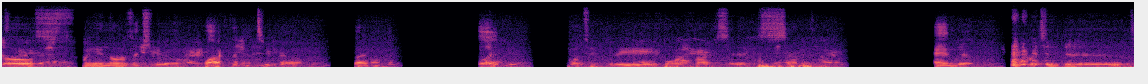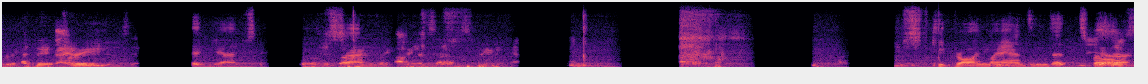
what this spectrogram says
So swinging those at you. Block them into go. I don't think. One, two, three, four, five, six, seven, and put you to three. I think Three. agree. Then yeah, I just go Just sack I'm three gonna, I'm gonna set up creatures. a stream account. You just keep drawing lands and dead spells.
